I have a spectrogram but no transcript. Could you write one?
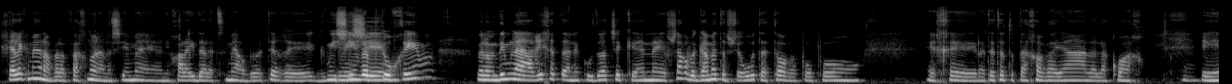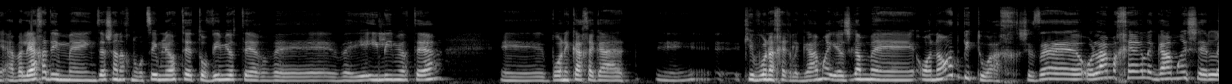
חלק ממנו, אבל הפכנו לאנשים, אה, אני יכולה להעיד על עצמי, הרבה יותר גמישים, גמישים. ופתוחים, ולומדים להעריך את הנקודות שכן אפשר, וגם את השירות הטוב, אפרופו... איך אה, לתת את אותה חוויה ללקוח. כן. אה, אבל יחד עם, אה, עם זה שאנחנו רוצים להיות טובים יותר ו, ויעילים יותר, בואו ניקח רגע כיוון אחר לגמרי. יש גם הונאות ביטוח, שזה עולם אחר לגמרי של...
